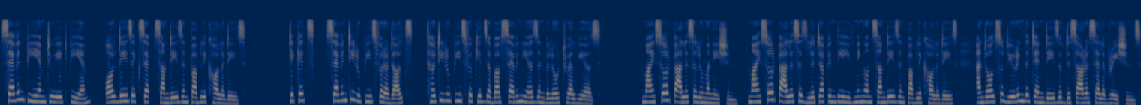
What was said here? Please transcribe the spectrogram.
7 pm to 8 pm, all days except Sundays and public holidays. Tickets 70 rupees for adults, 30 rupees for kids above 7 years and below 12 years. Mysore Palace Illumination. Mysore Palace is lit up in the evening on Sundays and public holidays, and also during the 10 days of Dasara celebrations.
